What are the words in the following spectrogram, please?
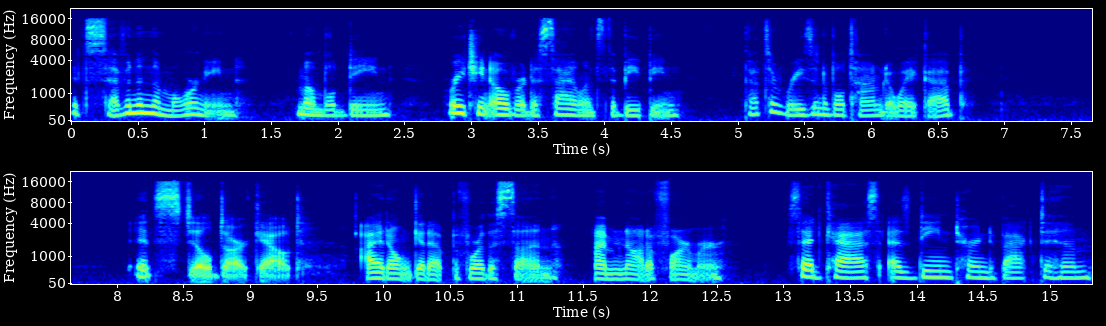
It's seven in the morning, mumbled Dean, reaching over to silence the beeping. That's a reasonable time to wake up. It's still dark out. I don't get up before the sun. I'm not a farmer, said Cas as Dean turned back to him.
